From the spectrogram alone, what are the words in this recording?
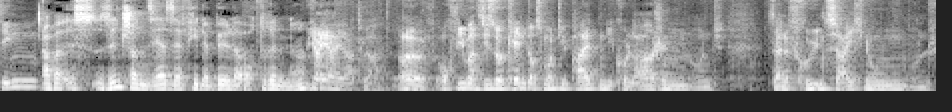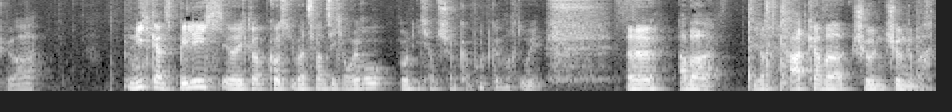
Ding. Aber es sind schon sehr, sehr viele Bilder auch drin, ne? Ja, ja, ja, klar. Äh, auch wie man sie so kennt aus Monty Python, die Collagen und seine frühen Zeichnungen und ja, nicht ganz billig. Äh, ich glaube, kostet über 20 Euro und ich habe es schon kaputt gemacht. Ui. Äh, aber wie gesagt, Hardcover schön, schön gemacht.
